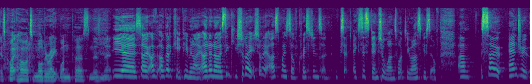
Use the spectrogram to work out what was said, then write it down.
it's quite hard to moderate one person, isn't it? Yeah, so I've, I've got to keep him in. I, I don't know. I was thinking, should I, should I ask myself questions, except existential ones? What do you ask yourself? Um, so, Andrew,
